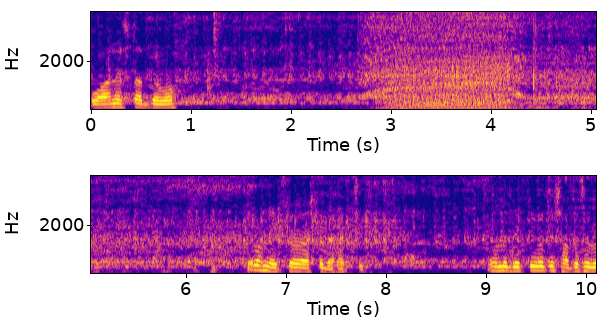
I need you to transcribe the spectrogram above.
ওয়ান স্টার দেবো। চলো নেক্সট অর্ডার আসতে দেখাচ্ছি। তোমরা দেখতে পাচ্ছ সাথে সাথে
